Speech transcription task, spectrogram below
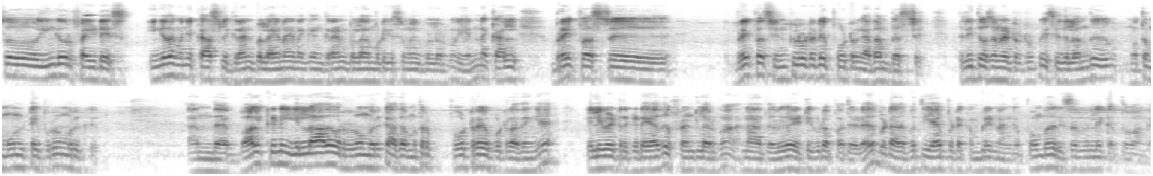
ஸோ இங்கே ஒரு ஃபைவ் டேஸ் இங்கே தான் கொஞ்சம் காஸ்ட்லி கிராண்ட் பல்லா ஏன்னா எனக்கு கிராண்ட் பல்லா முடிக்க ஸ்விம்மிங் பூல் இருக்கும். என்ன கால் பிரேக்ஃபாஸ்ட்டு பிரேக்ஃபாஸ்ட் இன்க்ளூடடே போட்டுருங்க அதான் best three thousand hundred rupees இதில் வந்து மொத்தம் மூணு டைப் ரூம் இருக்குது அந்த பால்கனி இல்லாத ஒரு ரூம் இருக்குது அதை மாத்திரம் போட்டுறவே போட்டுறாதீங்க. எலிவேட்டர் கிடையாது ஃப்ரண்ட்டில் இருக்கும். நான் அதை விட எட்டி கூட பார்த்து கிடையாது பட் அதை பற்றி ஏகப்பட்ட கம்ப்ளைண்ட் நாங்கள் போகும்போது ரிசர்வ்லேயே கற்றுவாங்க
